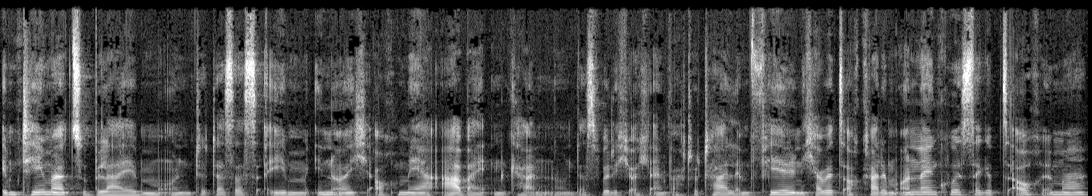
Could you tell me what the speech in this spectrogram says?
im Thema zu bleiben und dass das eben in euch auch mehr arbeiten kann. Und das würde ich euch einfach total empfehlen. Ich habe jetzt auch gerade im Online-Kurs, da gibt es auch immer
